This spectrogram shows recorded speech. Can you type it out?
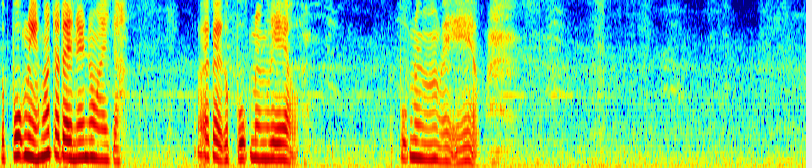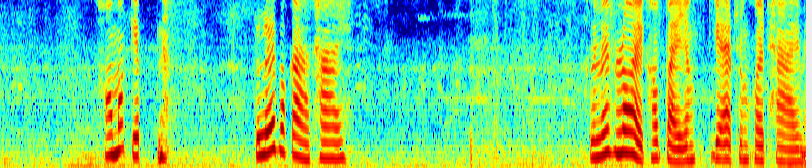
กระปุกนี่มันจะได้น้อยๆจ้ะไว้ไก่กระปุกหนึ่งแล้วปุกหนึ่งแล้วเขามาเก็บ ก็เลยประกาศทาย ก็เลยร้อยเขาไปยังแยกถึงคอยทายไหม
